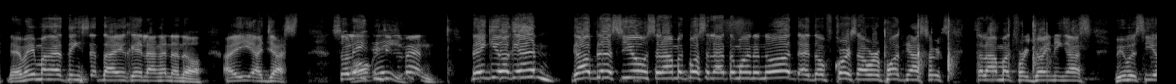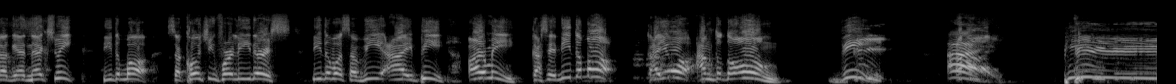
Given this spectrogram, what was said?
Hindi, may mga things na tayong kailangan ano, ay adjust. So ladies and Okay. gentlemen, thank you again. God bless you. Salamat po sa lahat ng mga nanood. And of course, our podcasters, salamat for joining us. We will see you again next week. Dito po sa Coaching for Leaders. Dito po sa VIP Army. Kasi dito po, kayo ang totoong V. I P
